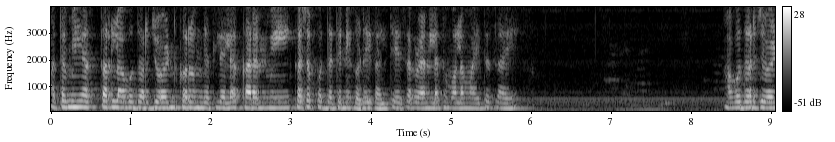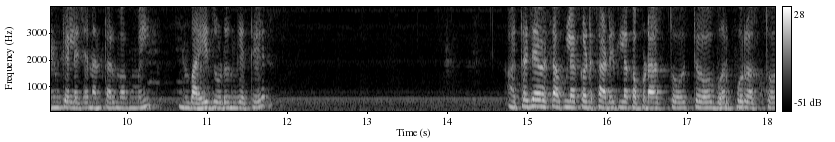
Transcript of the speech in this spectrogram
आता मी अस्तरला अगोदर जॉईंट करून घेतलेलं कारण मी कशा पद्धतीने घडी घालते सगळ्यांना तुम्हाला माहीतच आहे. अगोदर जॉईंट केल्याच्यानंतर मग मी बाही जोडून घेते. आता ज्यावेळेस आपल्याकडे साडीतला कपडा असतो तो भरपूर असतो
